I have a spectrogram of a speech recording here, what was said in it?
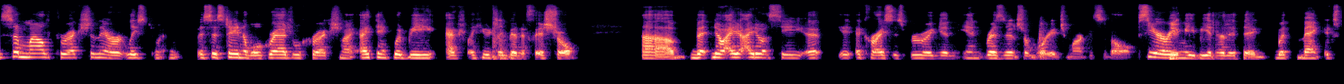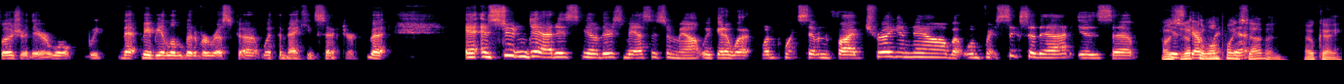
some mild correction there, or at least a sustainable gradual correction, I, I think would be actually hugely beneficial. Uh, but no, I, I don't see a, a, crisis brewing in, in residential mortgage markets at all. CRE yeah. may be another thing with bank exposure there. Well, we, that may be a little bit of a risk uh, with the banking sector, but and, and, student debt is you know there's massive amount. We've got a, what 1.75 trillion now, but 1.6 of that is uh, oh, it's up to 1.7. Okay.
